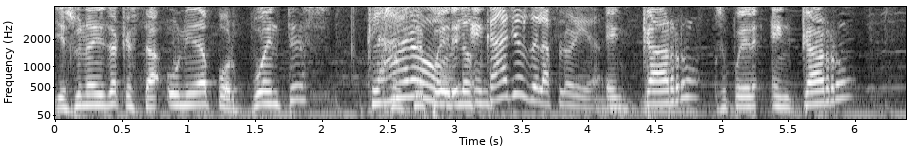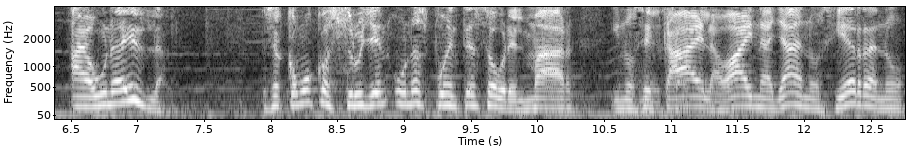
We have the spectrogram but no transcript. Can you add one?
y es una isla que está unida por puentes. O sea, Claro, ir los en, callos de la Florida. en carro, se puede ir en carro a una isla. O sea, cómo construyen unos puentes sobre el mar y no se cae la vaina ya, no cierra, no,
